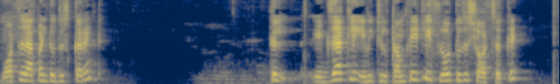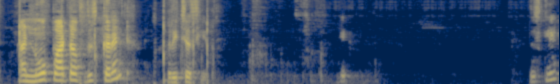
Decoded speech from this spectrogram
what will happen to this current? Till exactly, it will completely flow to the short circuit and no part of this current reaches here. This clear?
